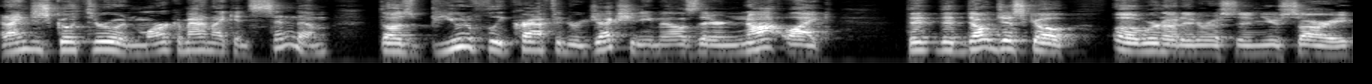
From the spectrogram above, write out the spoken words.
And I can just go through and mark them out and I can send them those beautifully crafted rejection emails that are not like, that, that don't just go, oh, we're not interested in you, sorry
